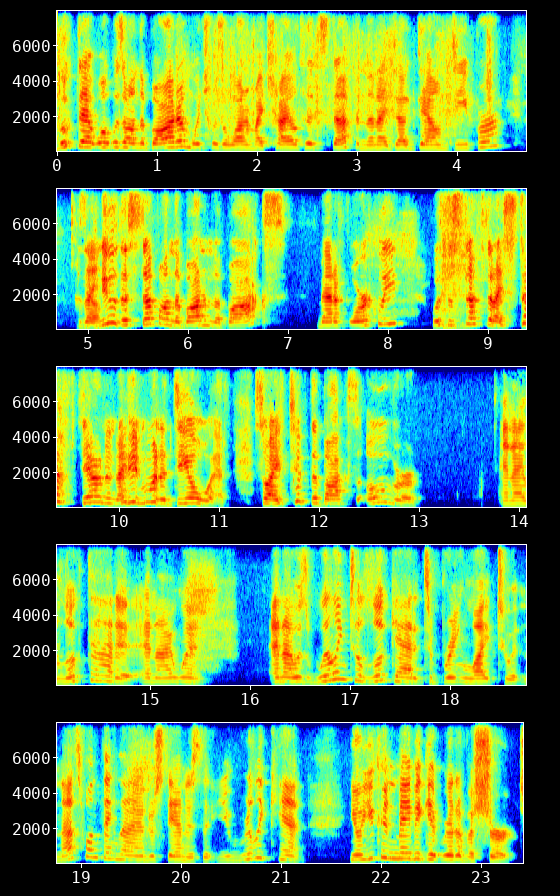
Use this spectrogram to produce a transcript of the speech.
looked at what was on the bottom, which was a lot of my childhood stuff, and then I dug down deeper because Yeah. I knew the stuff on the bottom of the box, metaphorically, was the stuff that I stuffed down and I didn't want to deal with. So I tipped the box over and I looked at it and I went, and I was willing to look at it to bring light to it. And that's one thing that I understand is that you really can't, you know, you can maybe get rid of a shirt,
